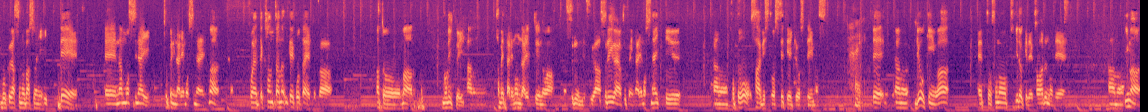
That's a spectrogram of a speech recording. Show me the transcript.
僕がその場所に行って、えー何もしない特に何もしない。まあこうやって簡単な受け答えとかあとまあ飲み食いあの食べたり飲んだりっていうのはするんですがそれ以外は特に何もしないっていうあのことをサービスとして提供しています。はいであの料金は、えっと、その時々で変わるのであの今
